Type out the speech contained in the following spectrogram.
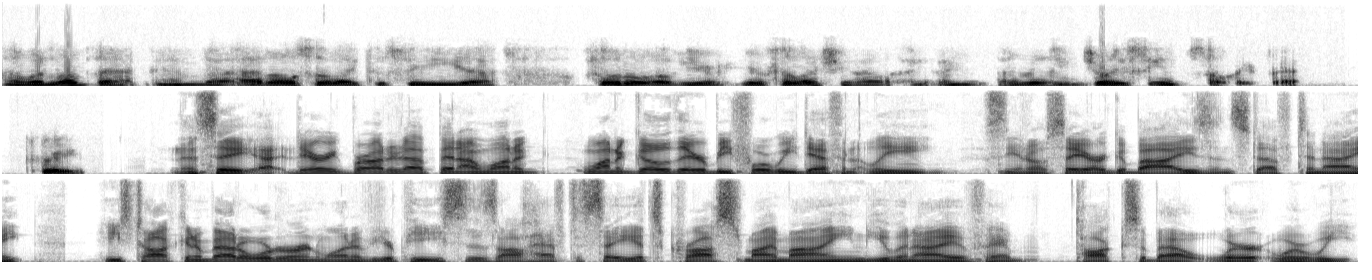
I would love that, and uh, I'd also like to see a photo of your, your collection. I, I, I really enjoy seeing stuff like that. Great. And say uh, Derek brought it up, and I want to want to go there before we definitely you know say our goodbyes and stuff tonight. He's talking about ordering one of your pieces. I'll have to say it's crossed my mind. You and I have had talks about where where we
